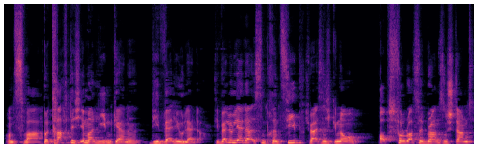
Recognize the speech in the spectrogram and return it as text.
Und zwar betrachte ich immer liebend gerne die Value Ladder. Die Value Ladder ist im Prinzip, ich weiß nicht genau, ob es von Russell Brunson stand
